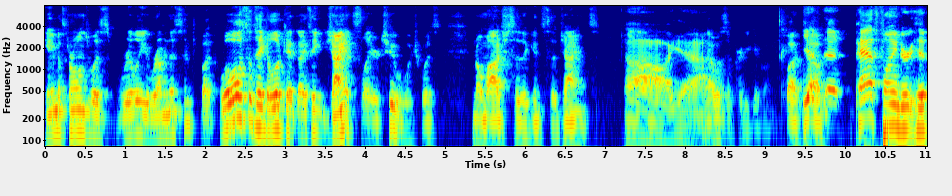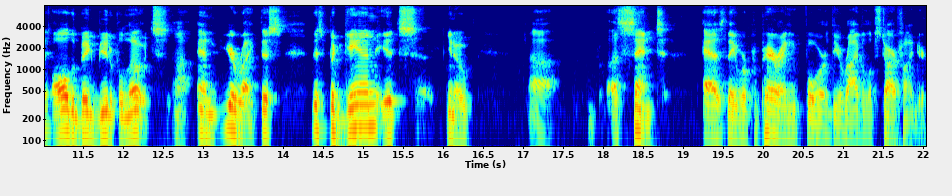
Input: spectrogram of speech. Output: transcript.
Game of Thrones was really reminiscent. But we'll also take a look at, I think, Giant Slayer too, which was an homage to the, Against the Giants. oh yeah. That was a pretty good one. But Yeah, uh, uh, Pathfinder hit all the big beautiful notes, uh, and you're right. This this began its you know uh, ascent as they were preparing for the arrival of Starfinder,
